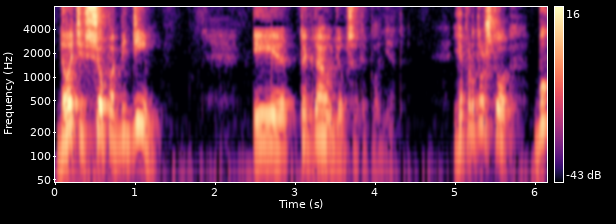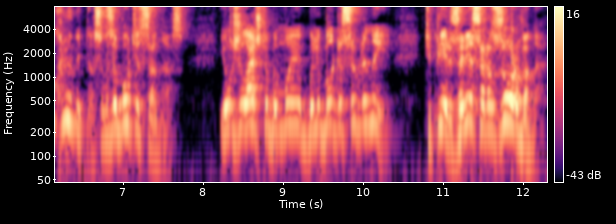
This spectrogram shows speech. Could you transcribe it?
Давайте все победим. И тогда уйдем с этой планеты. Я про то, что Бог любит нас, Он заботится о нас. И Он желает, чтобы мы были благословлены. Теперь завеса разорвана.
